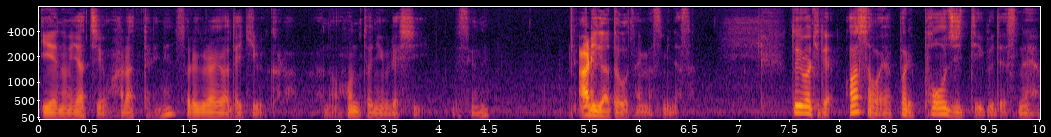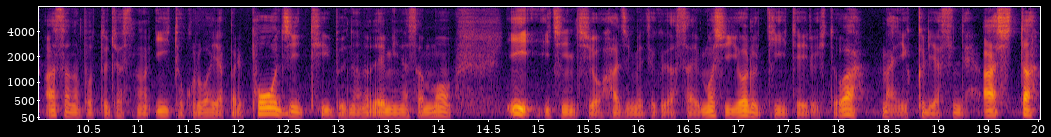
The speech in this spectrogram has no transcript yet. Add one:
家の家賃を払ったりねそれぐらいはできるからあの本当に嬉しいですよね。ありがとうございます皆さん。というわけで朝はやっぱりポジティブですね。朝のポッドキャストのいいところはやっぱりポジティブなので皆さんもいい一日を始めてください。もし夜聞いている人は、まあ、ゆっくり休んで明日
